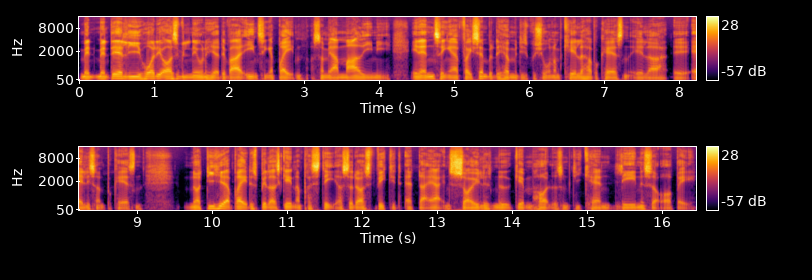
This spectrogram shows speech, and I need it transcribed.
Men, men det jeg lige hurtigt også ville nævne her, det var, at en ting er bredden, og som jeg er meget enig i. En anden ting er for eksempel det her med diskussion om Kelle her på kassen, eller øh, Allison på kassen når de her brede spillere skal ind og præstere, så er det også vigtigt, at der er en søjle ned gennem holdet, som de kan læne sig op af.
